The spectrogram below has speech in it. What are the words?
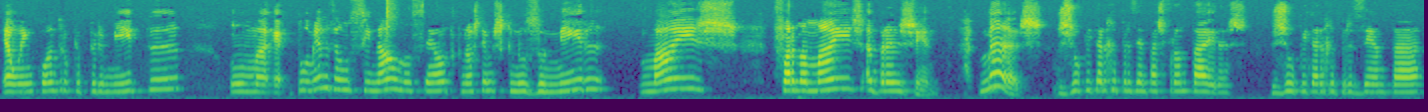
é um encontro que permite uma, é, pelo menos é um sinal no céu de que nós temos que nos unir mais de forma mais abrangente. Mas Júpiter representa as fronteiras, Júpiter representa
